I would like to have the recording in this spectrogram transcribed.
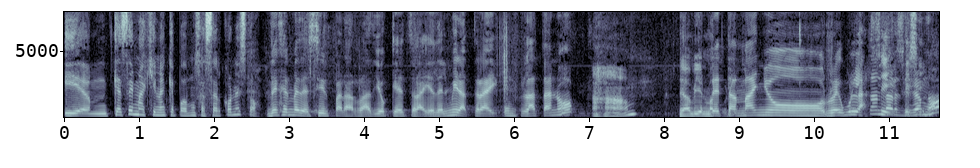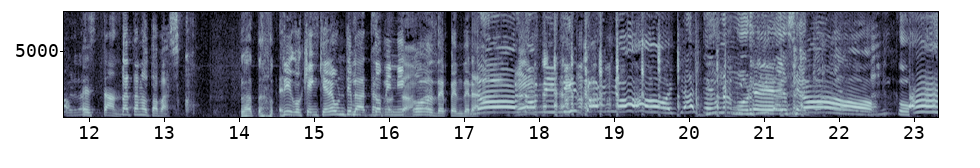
¿Y em, qué se imaginan que podemos hacer con esto? Déjenme decir para radio qué trae Edelmira. Trae un plátano Ajá. Ya bien de tamaño regular. Estándar, Sí, digamos, ¿no? Estándar. Plátano tabasco. Plátano. Digo, quien quiera un Plátano dominico tabasco. dependerá. ¡No, Dominico, no! ¡Ya te Di una dije, mordida hacia ¡No! Dominico. Ah,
